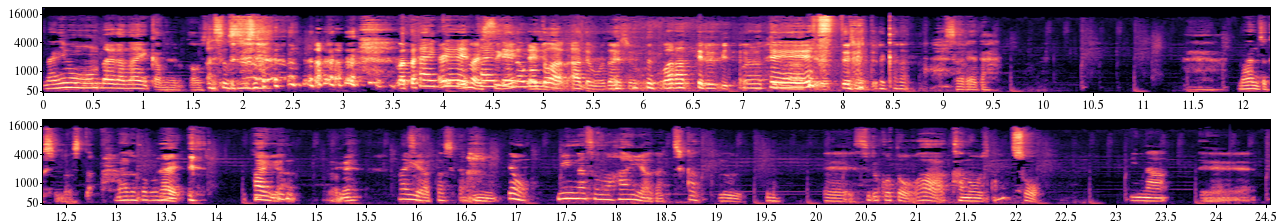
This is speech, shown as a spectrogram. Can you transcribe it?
何も問題がないかのような顔してあ、る。そうそうそう。また大抵、大抵のことは、あ、でも大丈夫。笑ってるみたいな。笑ってるってなってるから。それだ。満足しました。なるほどね。はい。ハイヤーだね。ハイヤー確かに。でも、みんなそのハイヤーが近く、うんえーすることは可能じゃん？そみんな、えー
